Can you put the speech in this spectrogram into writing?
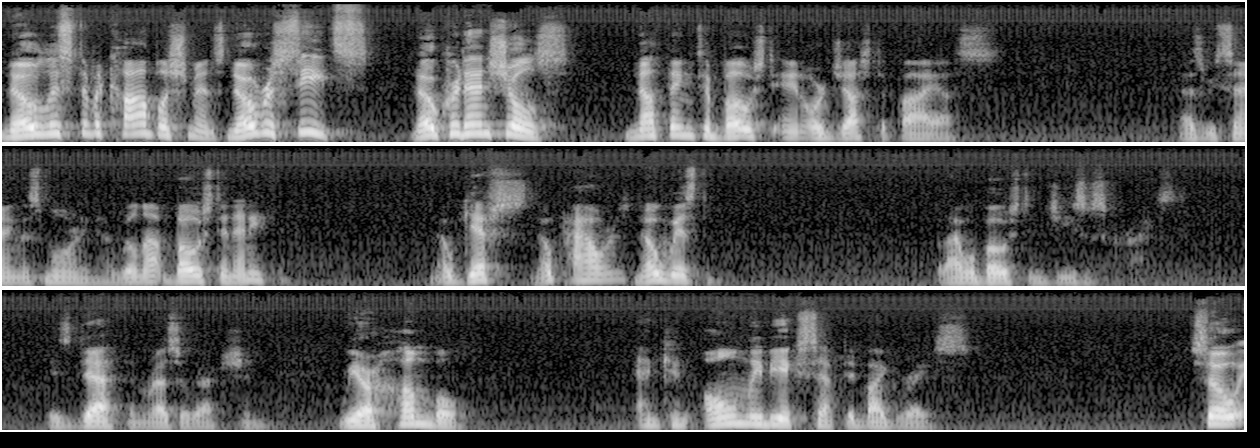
no list of accomplishments, no receipts, no credentials, nothing to boast in or justify us. As we sang this morning, I will not boast in anything. No gifts, no powers, no wisdom. But I will boast in Jesus Christ, his death and resurrection. We are humble and can only be accepted by grace. So,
